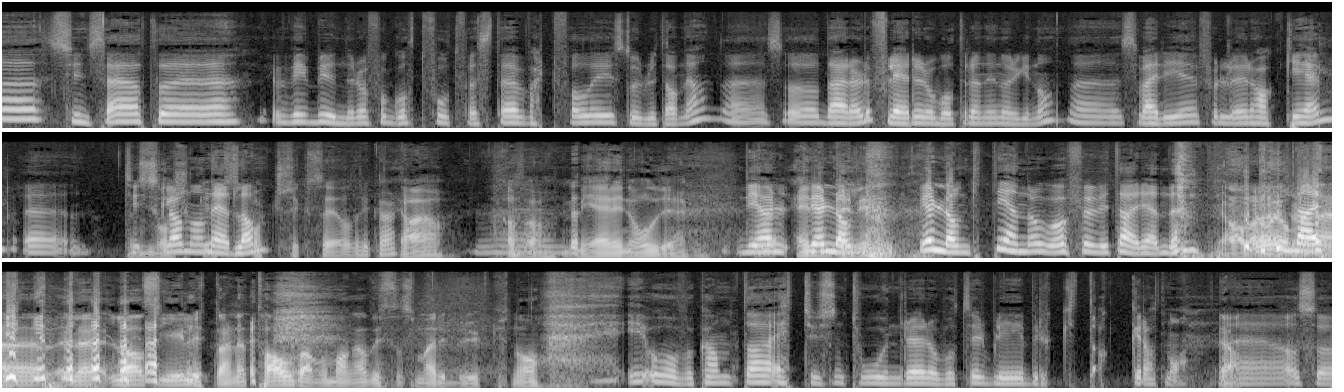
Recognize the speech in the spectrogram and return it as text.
eh, syns jeg at eh, vi begynner å få godt fotfeste, i hvert fall i Storbritannia. Eh, så der er det flere roboter enn i Norge nå. Eh, Sverige følger hakk i hæl. Tyskland og Nederland. Norsk eksportsuksess, Rikard. Ja, ja. Altså, mer enn olje. Vi har, vi, har langt, vi har langt igjen å gå før vi tar igjen den. Ja, men, eh, la oss gi lytterne et tall, da, hvor mange av disse som er i bruk nå. I overkant av 1200 roboter blir brukt akkurat nå. Ja. Eh, og så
